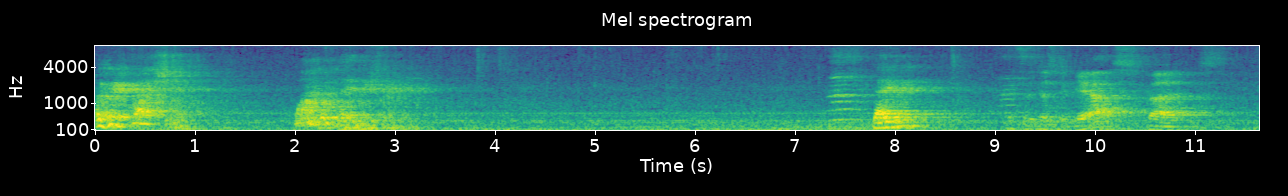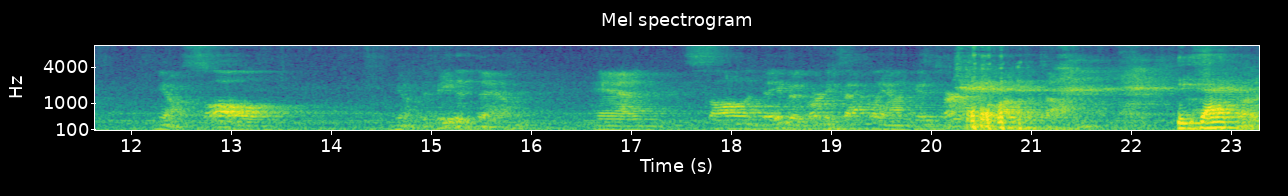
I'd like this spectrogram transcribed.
A good question. Why would they be friends? David? Just a guess, but you know, Saul, you know, defeated them, and Saul and David weren't exactly on good terms. Exactly.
